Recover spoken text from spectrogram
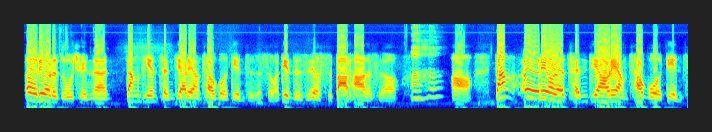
二六的族群呢，当天成交量超过电子的时候，电子只有十八趴的时候，嗯哼。啊、当二六的成交量超过电子，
